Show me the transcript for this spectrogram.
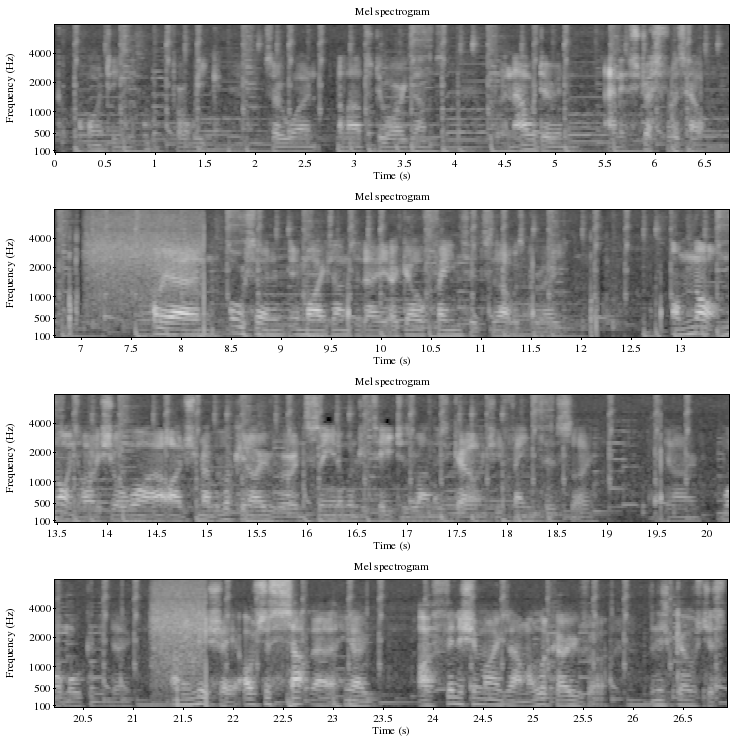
got quarantined for a week, so we weren't allowed to do our exams. But now we're doing, and it's stressful as hell. Oh yeah, and also in, in my exam today, a girl fainted, so that was great. I'm not not entirely sure why. I just remember looking over and seeing a bunch of teachers around this girl, and she'd fainted. So, you know, what more can you do? I mean, literally, I was just sat there, you know, I was finishing my exam, I look over, and this girl's just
